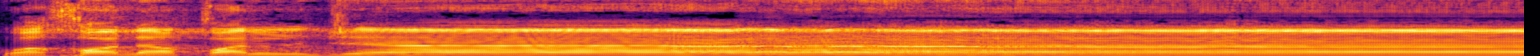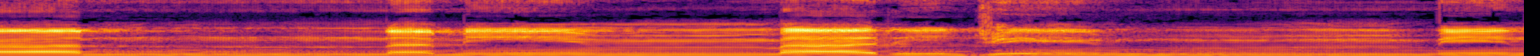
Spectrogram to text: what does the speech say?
وخلق الجان من مارج من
